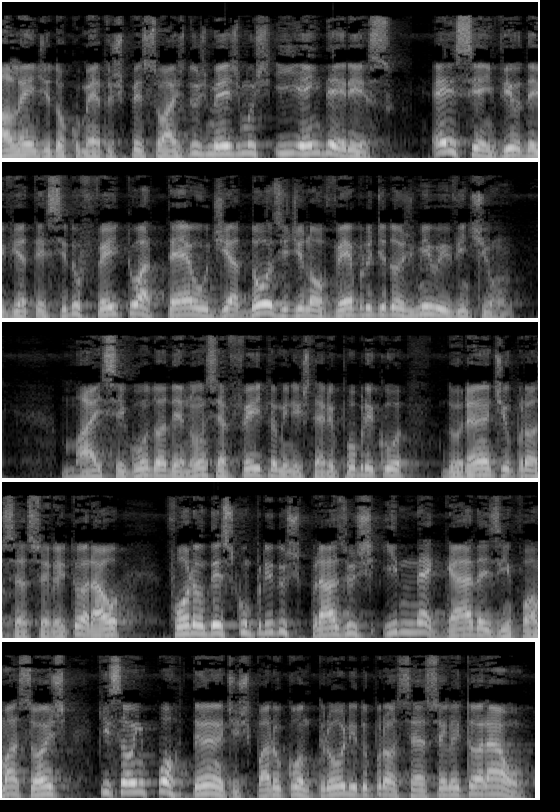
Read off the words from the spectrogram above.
além de documentos pessoais dos mesmos e endereço. Esse envio devia ter sido feito até o dia 12 de novembro de 2021. Mas, segundo a denúncia feita ao Ministério Público, durante o processo eleitoral, foram descumpridos prazos e negadas informações que são importantes para o controle do processo eleitoral.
